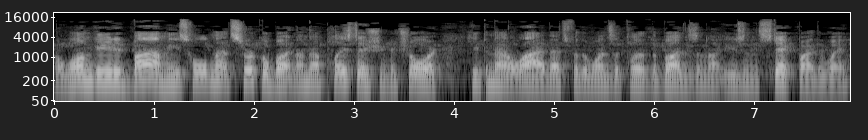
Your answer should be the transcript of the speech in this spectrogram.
elongated bomb. He's holding that circle button on that PlayStation controller, keeping that alive. That's for the ones that play with the buttons and not using the stick, by the way.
